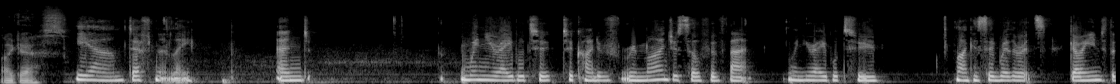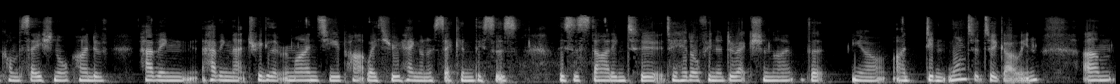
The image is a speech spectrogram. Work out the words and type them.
I guess. Yeah, definitely. And when you're able to, to kind of remind yourself of that, when you're able to, like I said, whether it's going into the conversation or kind of having having that trigger that reminds you partway through, hang on a second, this is this is starting to to head off in a direction I, that you know I didn't want it to go in. Um,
